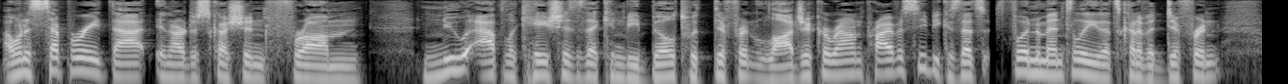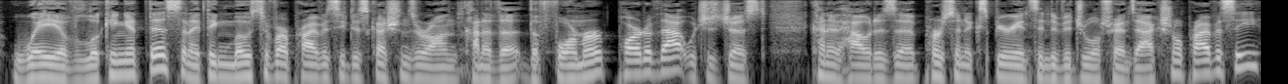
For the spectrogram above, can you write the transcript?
I want to separate that in our discussion from new applications that can be built with different logic around privacy because that's fundamentally that's kind of a different way of looking at this and i think most of our privacy discussions are on kind of the, the former part of that which is just kind of how does a person experience individual transactional privacy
